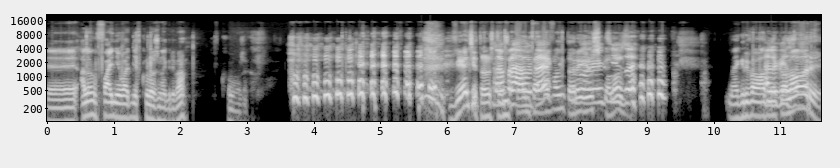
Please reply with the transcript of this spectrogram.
e, ale on fajnie, ładnie w kolorze nagrywa. W kolorze. Wiecie, to już ten, ten telefon, który już kolorze że, nagrywa ładne kolory,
